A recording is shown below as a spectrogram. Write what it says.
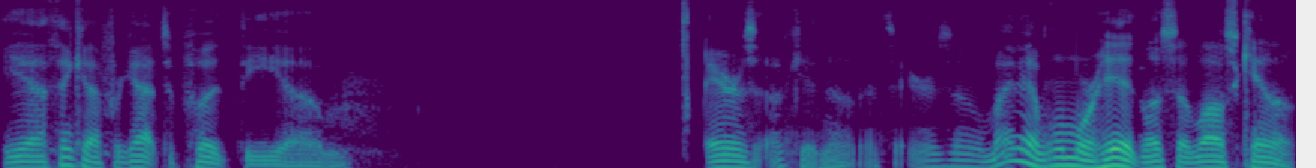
Yeah, I think I forgot to put the um, Arizona. Okay, no, that's Arizona. Might have one more hit unless I lost count.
